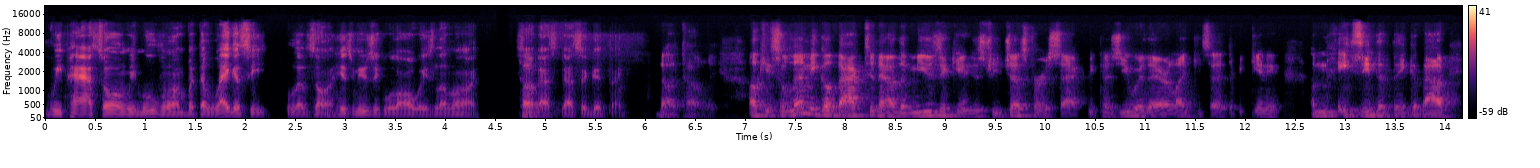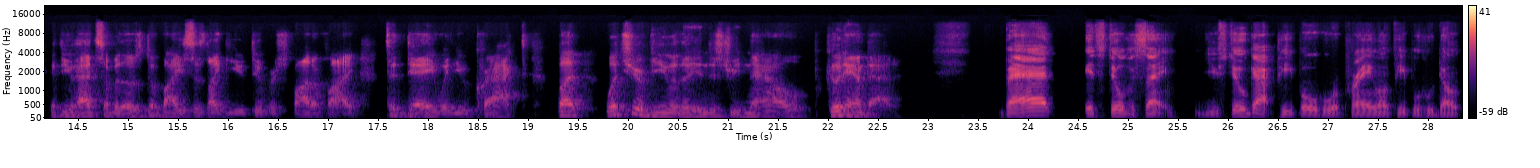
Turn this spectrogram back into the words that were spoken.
we pass on, we move on, but the legacy lives on. His music will always live on. So that's that's a good thing. No, totally. Okay, so let me go back to now the music industry just for a sec, because you were there, like you said at the beginning. Amazing to think about if you had some of those devices like YouTube or Spotify today when you cracked. But what's your view of the industry now, good and bad? Bad, it's still the same. You still got people who are preying on people who don't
